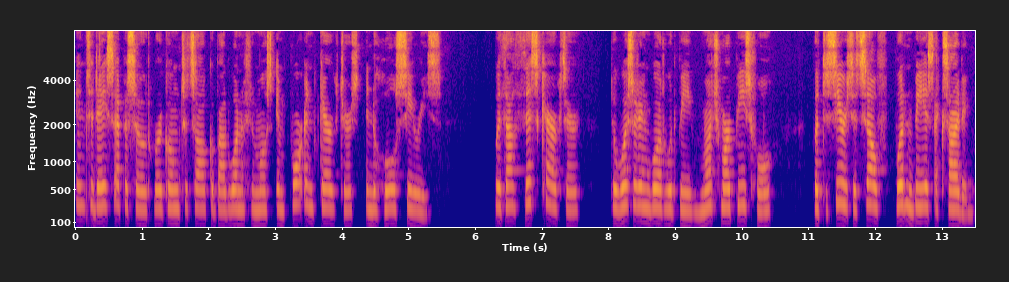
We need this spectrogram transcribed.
In today's episode, we're going to talk about one of the most important characters in the whole series. Without this character, the wizarding world would be much more peaceful, but the series itself wouldn't be as exciting.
